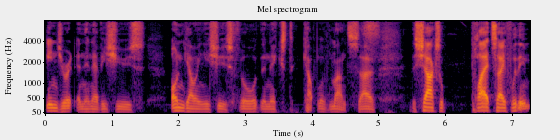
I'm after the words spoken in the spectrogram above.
injure it, and then have issues ongoing issues for the next couple of months. So the Sharks will play it safe with him,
